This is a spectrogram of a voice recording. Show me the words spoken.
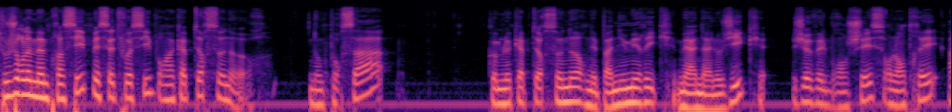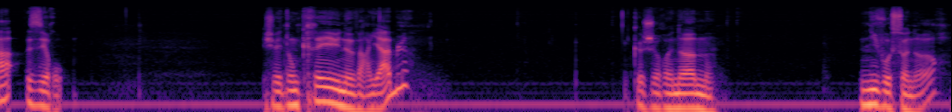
Toujours le même principe, mais cette fois-ci pour un capteur sonore. Donc pour ça, comme le capteur sonore n'est pas numérique mais analogique, je vais le brancher sur l'entrée à 0. Je vais donc créer une variable que je renomme niveau sonore.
